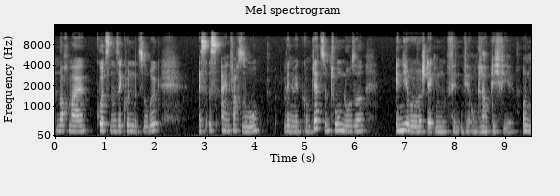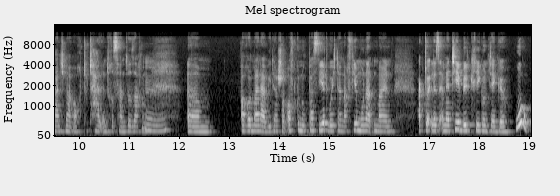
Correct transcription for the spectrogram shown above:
nochmal kurz eine Sekunde zurück. Es ist einfach so, wenn wir komplett symptomlose in die Röhre stecken, finden wir unglaublich viel. Und manchmal auch total interessante Sachen. Mhm. Ähm, auch in meiner Vita schon oft genug passiert, wo ich dann nach vier Monaten mal ein aktuelles MRT-Bild kriege und denke, wuh,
